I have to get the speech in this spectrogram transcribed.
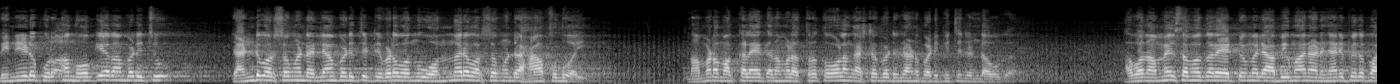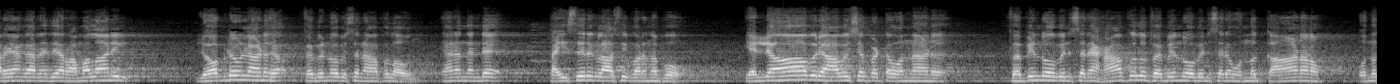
പിന്നീട് ഖുർആൻ നോക്കിയതാൻ പഠിച്ചു. രണ്ട് വർഷം കൊണ്ട് എല്ലാം പഠിച്ചിട്ട് ഇവിടെ വന്നു ഒന്നര വർഷം കൊണ്ട് ഹാഫുതുമായി നമ്മുടെ മക്കളെയൊക്കെ നമ്മൾ എത്രത്തോളം കഷ്ടപ്പെട്ടിട്ടാണ് പഠിപ്പിച്ചിട്ടുണ്ടാവുക. അപ്പോൾ നമ്മെ സംബന്ധിച്ചുള്ള ഏറ്റവും വലിയ അഭിമാനമാണ്. ഞാനിപ്പോൾ ഇത് പറയാൻ കാരണം ഇത് റമലാനിൽ ലോക്ക്ഡൗണിലാണ് ഫെബിൻ ഓഫീസർ ആപ്പിളാവുന്നത് ഞാനന്ന് എന്റെ തൈസീർ ക്ലാസ്സിൽ പറഞ്ഞപ്പോൾ എല്ലാവരും ആവശ്യപ്പെട്ട ഒന്നാണ് ഫെബിൻ റോബിൻസനെ ഹാഫിൾ ഫെബിൻ റോബിൻസനെ ഒന്ന് കാണണം ഒന്ന്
